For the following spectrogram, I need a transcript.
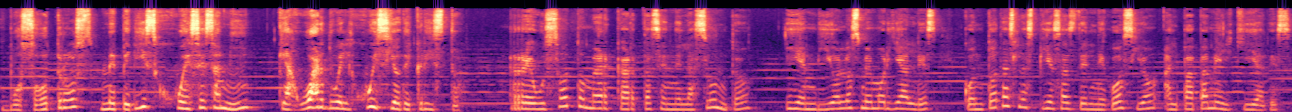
¿Vosotros me pedís jueces a mí que aguardo el juicio de Cristo? Rehusó tomar cartas en el asunto y envió los memoriales con todas las piezas del negocio al Papa Melquíades,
